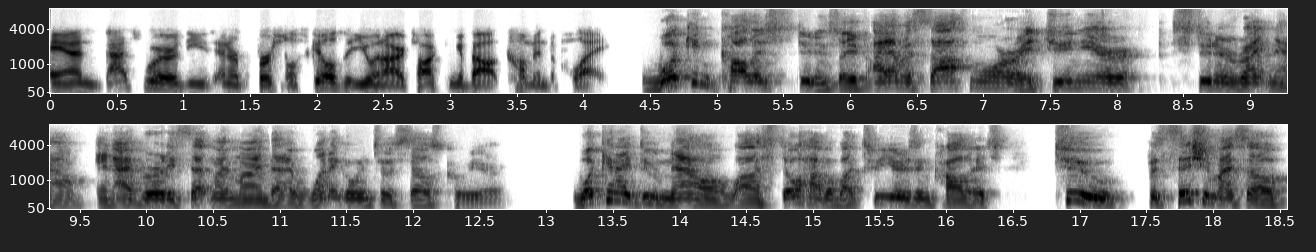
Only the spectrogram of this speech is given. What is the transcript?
And that's where these interpersonal skills that you and I are talking about come into play. What can college students, so if I am a sophomore or a junior student right now, and I've already set my mind that I want to go into a sales career, what can I do now while I still have about two years in college to position myself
